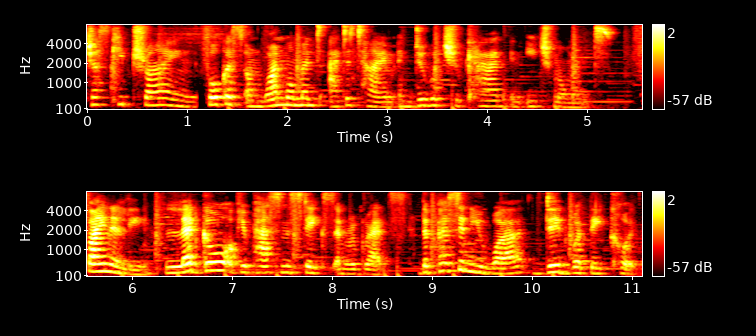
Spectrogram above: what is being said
Just keep trying. Focus on one moment at a time and do what you can in each moment. Finally, let go of your past mistakes and regrets. The person you were did what they could.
